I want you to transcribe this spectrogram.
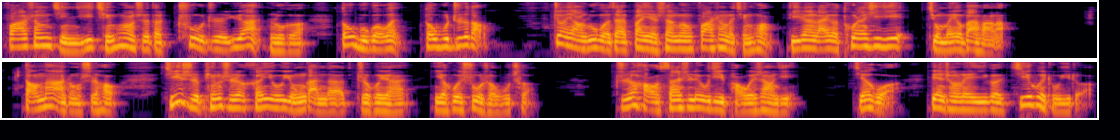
发生紧急情况时的处置预案如何，都不过问，都不知道。这样，如果在半夜三更发生了情况，敌人来个突然袭击，就没有办法了。到那种时候，即使平时很有勇敢的指挥员，也会束手无策，只好三十六计跑为上计，结果变成了一个机会主义者。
